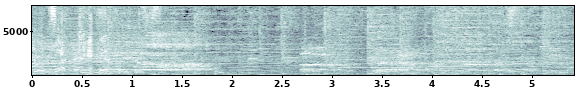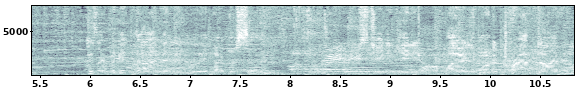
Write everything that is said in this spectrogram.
goes, I can't. Because I have like a diamond and really high percent. It's JDK, you know. I just wanted to craft diamonds.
